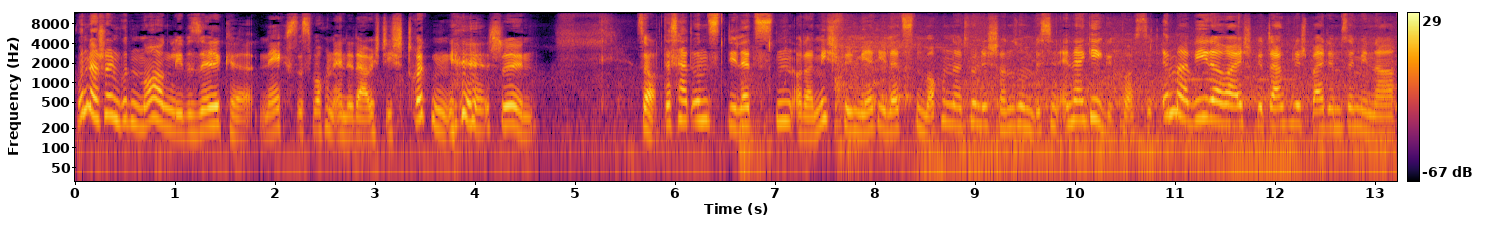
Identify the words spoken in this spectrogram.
Wunderschönen guten Morgen, liebe Silke. Nächstes Wochenende darf ich dich drücken. Schön. So, das hat uns die letzten, oder mich vielmehr, die letzten Wochen natürlich schon so ein bisschen Energie gekostet. Immer wieder war ich gedanklich bei dem Seminar.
